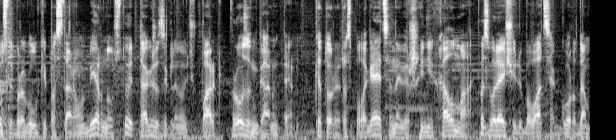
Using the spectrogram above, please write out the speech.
После прогулки по старому Берну стоит также заглянуть в парк Розенгартен, который располагается на вершине холма, позволяющий любоваться городом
